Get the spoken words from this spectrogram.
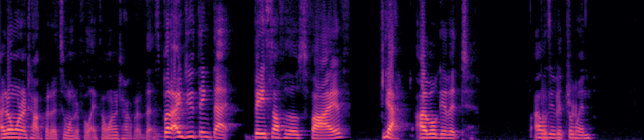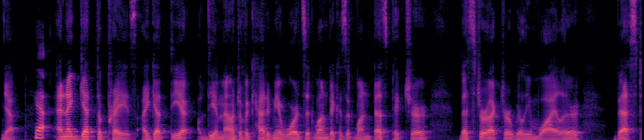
I don't want to talk about It's a Wonderful Life. I want to talk about this. But I do think that based off of those five, yeah, I will give it, I will Best give it the win. Yeah. Yeah. And I get the praise. I get the the amount of Academy Awards it won because it won Best Picture, Best Director William Wyler, Best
